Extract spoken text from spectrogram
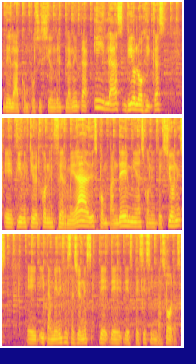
de la composición del planeta y las biológicas eh, tiene que ver con enfermedades, con pandemias, con infecciones eh, y también infestaciones de, especies invasoras.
